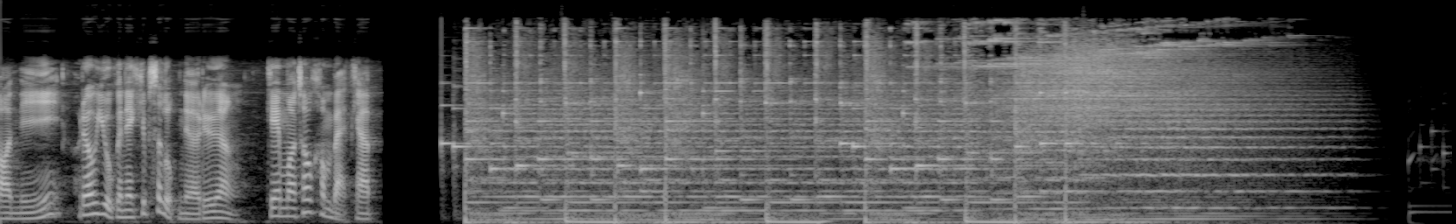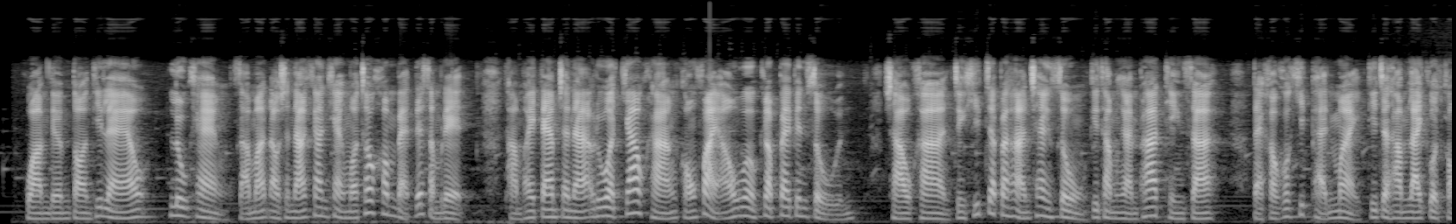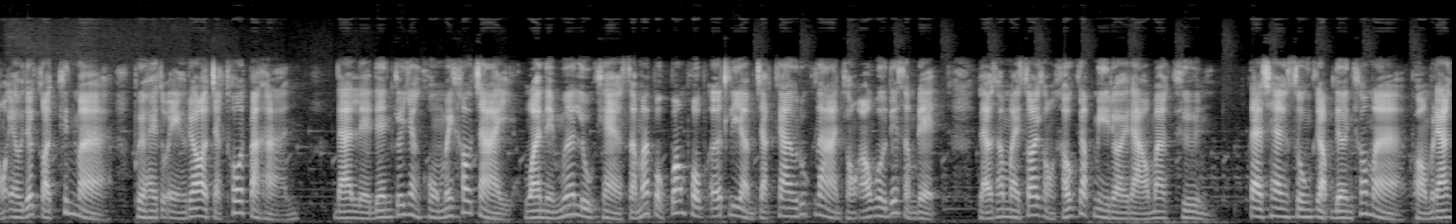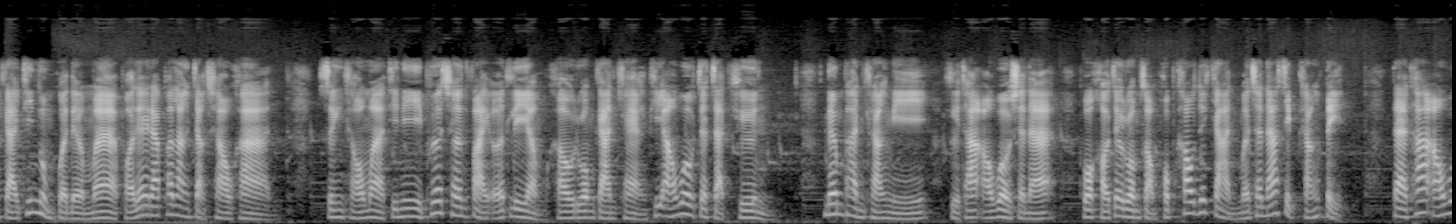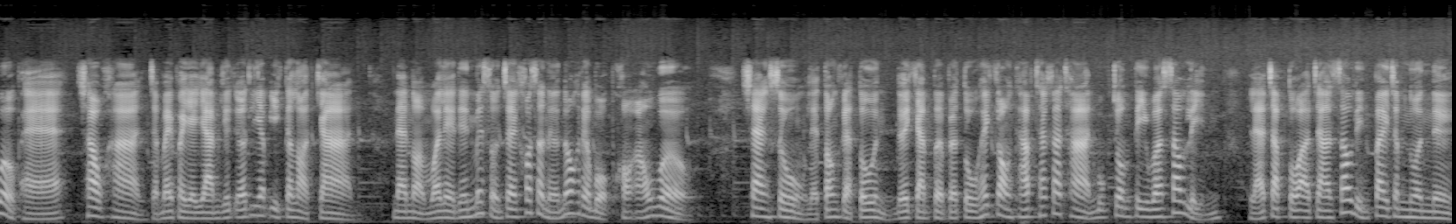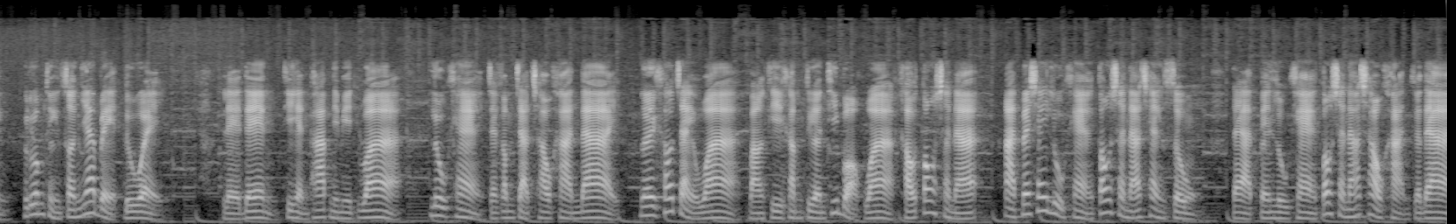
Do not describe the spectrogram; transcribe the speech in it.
ตอนนี้เราอยู่กันในคลิปสรุปเนื้อเรื่องเกม Mortal Kombat ครับ ความเดิมตอนที่แล้ว ลูกแข่งสามารถเอาชนะการแข่ง Mortal Kombat ได้สำเร็จทำให้แต้มชนะรวด 9 ครั้งของฝ่าย Outworld กลับไปเป็นศูนย์ชาวคานจึงคิดจะประหารแช่งซุงที่ทำงานพลาดทิ้งซะ แต่เขาก็คิดแผนใหม่ที่จะทำลายกฎของ Elder God ขึ้นมา เพื่อให้ตัวเองรอดจากโทษประหารด้านเลเดนก็ยังคงไม่เข้าใจ ว่าในเมื่อลูกแข่งสามารถปกป้องภพเอิร์ธเลียมจากการลุกลานของ Outworld ได้สำเร็จ แล้วทำไมสร้อยของเขากลับมีรอยร้าวมากขึ้น แต่แชงซุงกลับเดินเข้ามาพร้อมร่างกายที่หนุ่มกว่าเดิมมากเพราะได้รับพลังจากชาวคานซึ่งเขามาที่นี่เพื่อเชิญฝ่ายเอิร์ธเลียมเข้าร่วมการแข่งที่ Outworld จะจัดขึ้น เดิมพันครั้งนี้ คือถ้า Outworld ชนะ พวกเขาจะรวมสองภพเข้าด้วยกันเหมือนชนะ 10 ครั้งติด แต่ถ้า Outworld แพ้ชาวคานจะไม่พยายามยึดเอิร์ธเลียมอีกตลอดกาลแน่นอนว่าเลเดนไม่สนใจข้อเสนอนอกระบบของ Outworld แชงซุงเลยต้องกระตุ้นโดยการเปิดประตูให้กองทัพชักกาทานบุกโจมตีวัดเซาหลิน และจับตัวอาจารย์เซาหลินไปจำนวนหนึ่ง รวมถึงซอนยาเบรดด้วย เลเดนที่เห็นภาพนิมิตว่า ลูกแข่งจะกำจัดชาวคานได้ เลยเข้าใจว่าบางทีคำเตือนที่บอกว่าเขาต้องชนะ อาจไม่ใช่ลูกแข่งต้องชนะแชงซุงแต่อาจเป็นลูกแข่งต้องชนะชาวคานก็ได้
